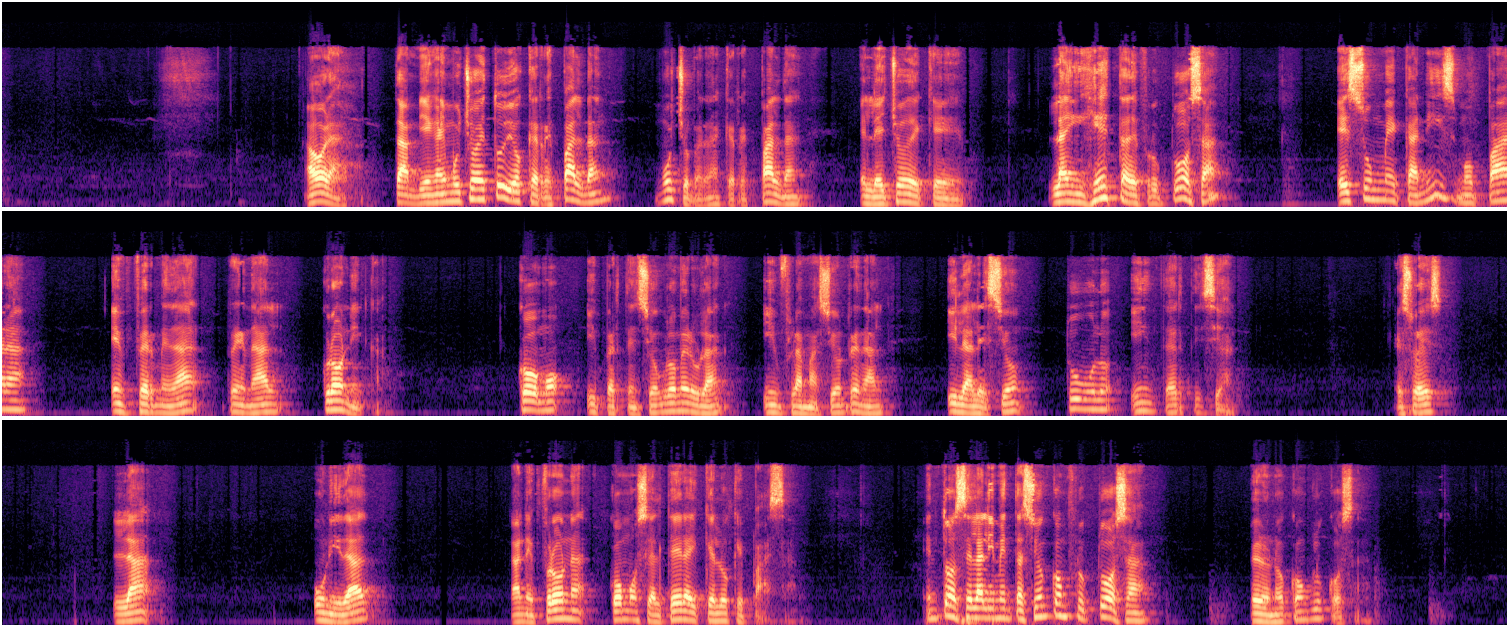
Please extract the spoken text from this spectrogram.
Ahora, también hay muchos estudios que respaldan muchos, ¿verdad?, que respaldan el hecho de que la ingesta de fructuosa es un mecanismo para enfermedad renal crónica, como hipertensión glomerular, inflamación renal y la lesión túbulo intersticial. Eso es la unidad, la nefrona cómo se altera y qué es lo que pasa. Entonces, la alimentación con fructuosa, pero no con glucosa,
